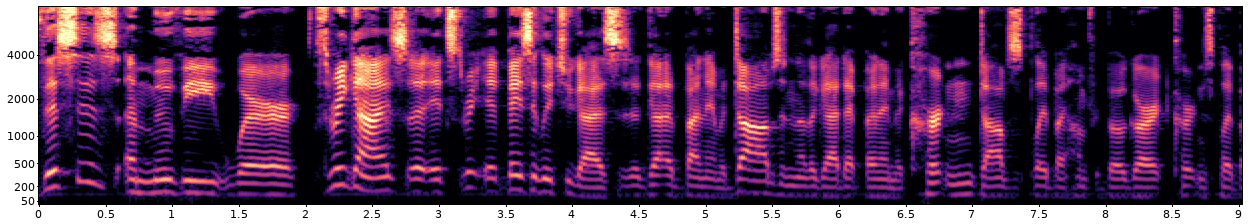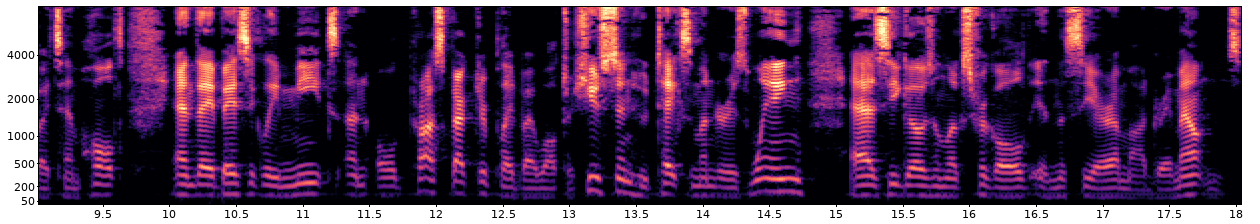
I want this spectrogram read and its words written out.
this is a movie where three guys, uh, it's three, it, basically two guys, a guy by the name of Dobbs and another guy by the name of Curtin. Dobbs is played by Humphrey Bogart, Curtin is played by Tim Holt, and they basically meet an old prospector played by Walter Huston who takes him under his wing as he goes and looks for gold in the Sierra Madre Mountains.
